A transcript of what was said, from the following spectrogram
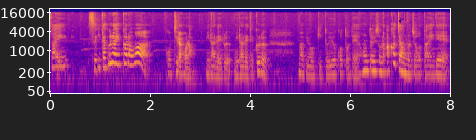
歳過ぎたぐらいからはこうちらほら見られる見られてくる、まあ、病気ということで本当にその赤ちゃんの状態で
